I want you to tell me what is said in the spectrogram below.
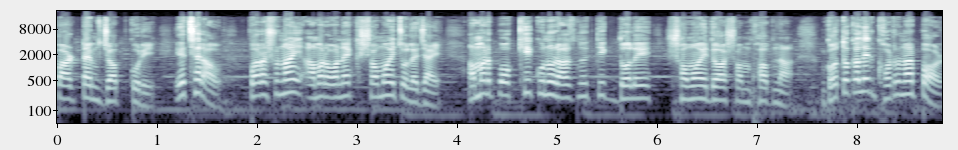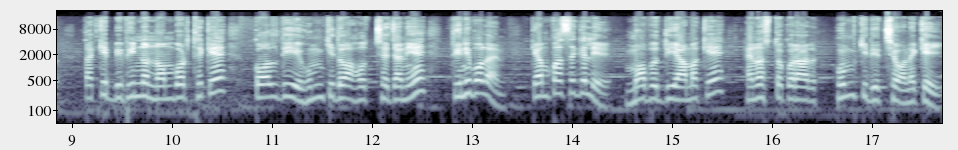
পার্ট টাইম জব করি। এছাড়াও পড়াশোনায় আমার অনেক সময় চলে যায়। আমার পক্ষে কোনো রাজনৈতিক দলে সময় দেওয়া সম্ভব না। গতকালের ঘটনার পর তাকে বিভিন্ন নম্বর থেকে কল দিয়ে হুমকি দেওয়া হচ্ছে জানিয়ে তিনি বলেন, ক্যাম্পাসে গেলে মব দিয়ে আমাকে হেনস্থ করার হুমকি দিচ্ছে অনেকেই।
